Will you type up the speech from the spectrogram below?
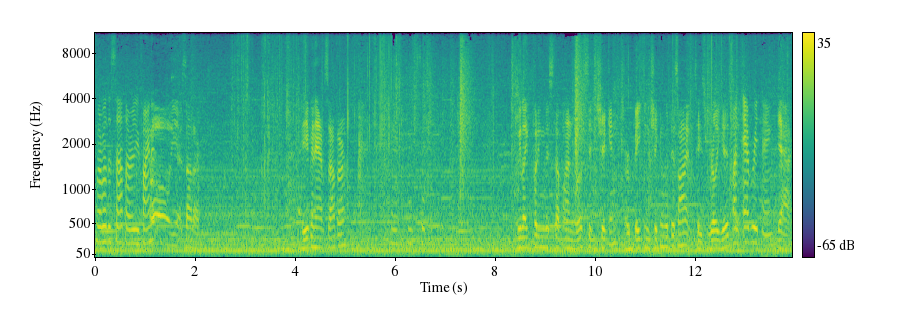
What about the satar? Do you find it? Oh yeah, satar. They even have satar. Okay, we like putting this stuff on roasted chicken or baking chicken with this on it. It tastes really good. On everything. Yeah.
